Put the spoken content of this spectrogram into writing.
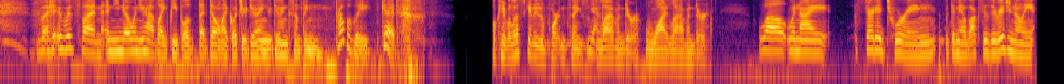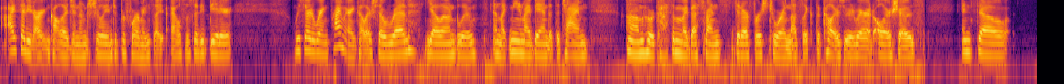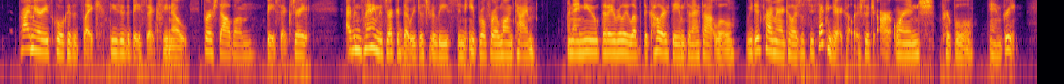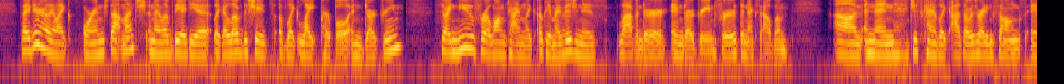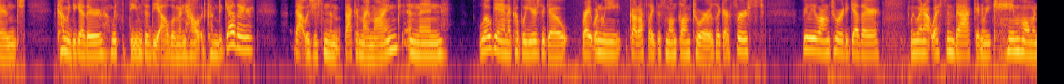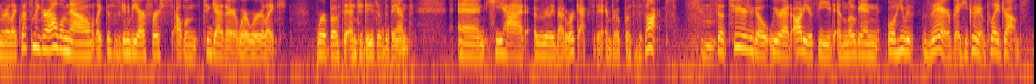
but it was fun. And you know, when you have like people that don't like what you're doing, you're doing something probably good. Okay, but let's get into important things. Yeah. Lavender. Why lavender? well, when I started touring with the mailboxes originally, I studied art in college and I'm just really into performance. I, I also studied theater. We started wearing primary colors, so red, yellow, and blue. And like me and my band at the time, um, who were some of my best friends, did our first tour, and that's like the colors we would wear at all our shows. And so primary is cool because it's like these are the basics, you know, first album basics, right? I've been planning this record that we just released in April for a long time. And I knew that I really loved the color themes. And I thought, well, we did primary colors, let's do secondary colors, which are orange, purple, and green. But I didn't really like orange that much. And I loved the idea, like, I love the shades of like light purple and dark green. So I knew for a long time, like, okay, my vision is lavender and dark green for the next album. Um, and then just kind of like as I was writing songs and coming together with the themes of the album and how it would come together, that was just in the back of my mind. And then Logan, a couple years ago, right when we got off like this month long tour, it was like our first really long tour together. We went out west and back and we came home and we were like, let's make our album now. Like, this is going to be our first album together where we're like, we're both the entities of the band. And he had a really bad work accident and broke both of his arms. Hmm. So, two years ago, we were at Audio Feed and Logan, well, he was there, but he couldn't play drums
